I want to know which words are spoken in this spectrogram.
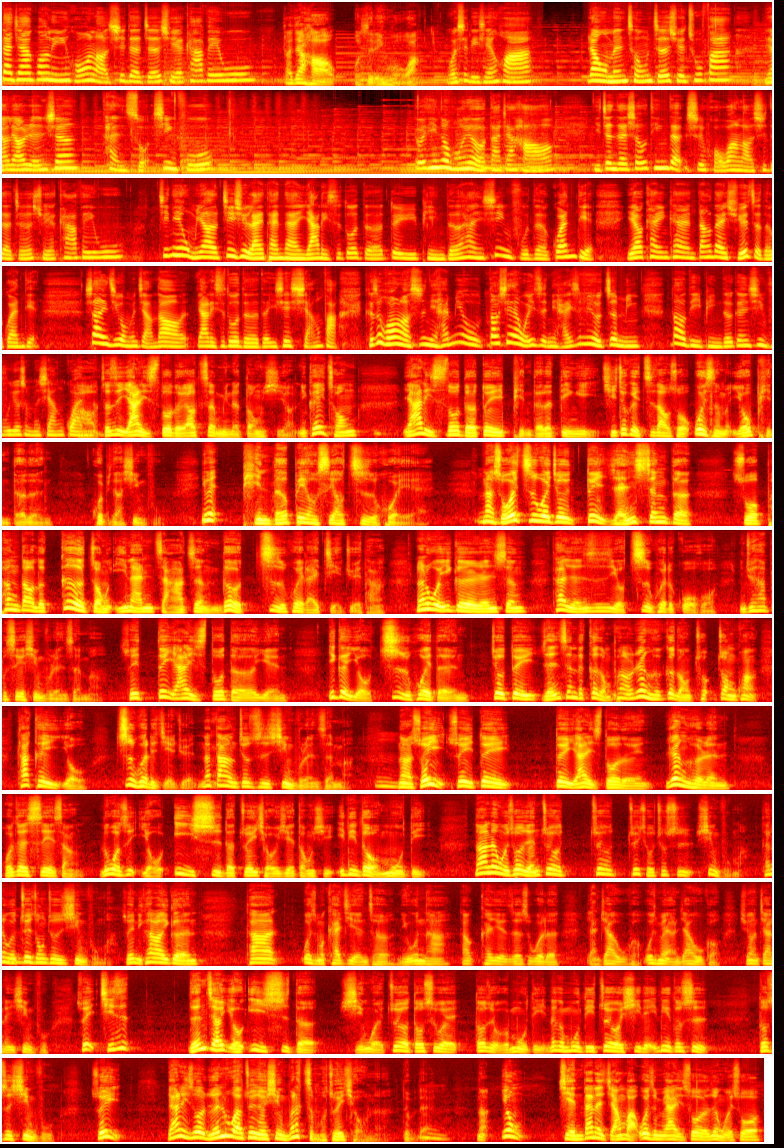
大家光临火旺老师的哲学咖啡屋。大家好，我是林火旺，我是李贤华。让我们从哲学出发，聊聊人生，探索幸福。各位听众朋友，大家好，你正在收听的是火旺老师的哲学咖啡屋。今天我们要继续来谈谈亚里士多德对于品德和幸福的观点，也要看一看当代学者的观点。上一集我们讲到亚里士多德的一些想法，可是黄老师，你还没有到现在为止，你还是没有证明到底品德跟幸福有什么相关呢？这是亚里士多德要证明的东西哦。你可以从亚里士多德对于品德的定义，其实就可以知道说，为什么有品德的人会比较幸福，因为品德背后是要智慧哎。那所谓智慧，就是对人生的。所碰到的各种疑难杂症，都有智慧来解决它。那如果一个人生，他人生是有智慧的过活，你觉得他不是一个幸福人生吗？所以对亚里士多德而言，一个有智慧的人，就对人生的各种碰到任何各种状状况，他可以有智慧的解决，那当然就是幸福人生嘛。嗯，那所以，所以对对亚里士多德而言，任何人活在世界上，如果是有意识的追求一些东西，一定都有目的。那他认为说，人最后。最后追求就是幸福嘛，他认为最终就是幸福嘛，所以你看到一个人，他为什么开计程车？你问他，他开计程车是为了养家糊口，为什么养家糊口？希望家庭幸福。所以其实人只要有意识的行为，最后都是为都是有个目的，那个目的最后系列一定都是都是幸福。所以亚里说，人如果要追求幸福，那怎么追求呢？对不对？那用简单的讲法，为什么亚里说认为说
